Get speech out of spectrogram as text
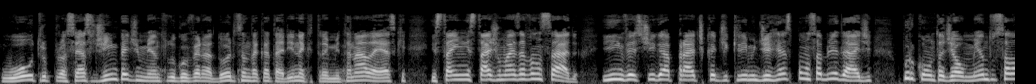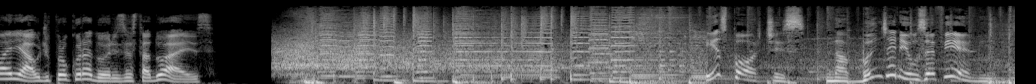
O outro processo de impedimento do governador de Santa Catarina, que tramita na Alesc, está em estágio mais avançado e investiga a prática de crime de responsabilidade por conta de aumento salarial de procuradores estaduais. Esportes, na Band News FM.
